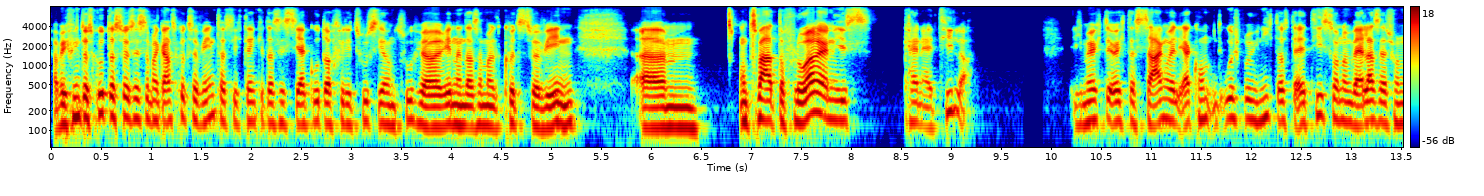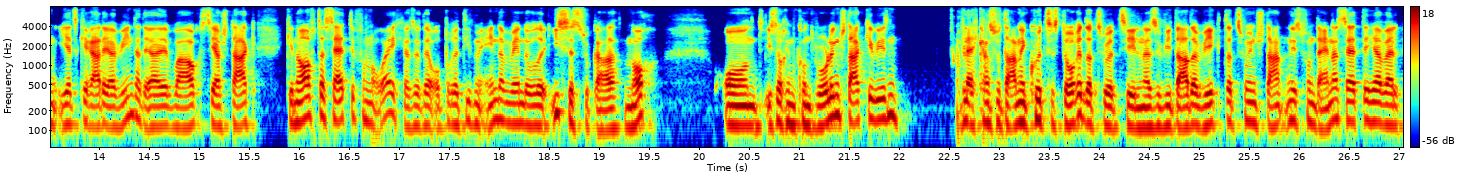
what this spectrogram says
aber ich finde das gut, dass du es jetzt einmal ganz kurz erwähnt hast. Ich denke, das ist sehr gut auch für die Zuseher und Zuhörerinnen, das einmal kurz zu erwähnen. Ähm, und zwar, der Florian ist kein ITler. Ich möchte euch das sagen, weil er kommt ursprünglich nicht aus der IT, sondern weil er es ja schon jetzt gerade erwähnt hat. Er war auch sehr stark genau auf der Seite von euch, also der operativen Endanwender oder ist es sogar noch und ist auch im Controlling stark gewesen. Vielleicht kannst du da eine kurze Story dazu erzählen, also wie da der Weg dazu entstanden ist von deiner Seite her, weil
